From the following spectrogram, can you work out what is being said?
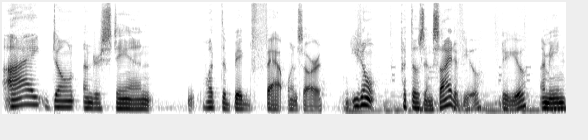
I don't understand what the big fat ones are. You don't put those inside of you, do you? I mean,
